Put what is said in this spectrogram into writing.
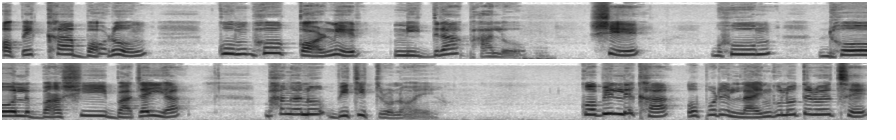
অপেক্ষা বরং কুম্ভকর্ণের নিদ্রা ভালো। সে ঘুম, ঢোল, বাঁশি বাজাইয়া ভাঙানো বিচিত্র নয়। কবির লেখা ওপরের লাইনগুলোতে রয়েছে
